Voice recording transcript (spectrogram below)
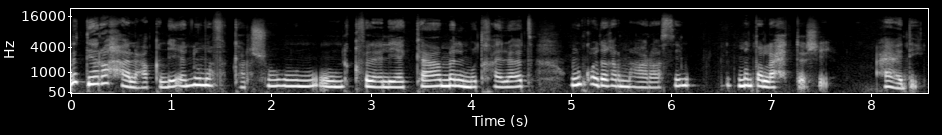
ندي راحة لعقلي إنه ما فكرش ونقفل عليه كامل المدخلات ونقعد غير مع راسي ما نطلع حتى شي عادي.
